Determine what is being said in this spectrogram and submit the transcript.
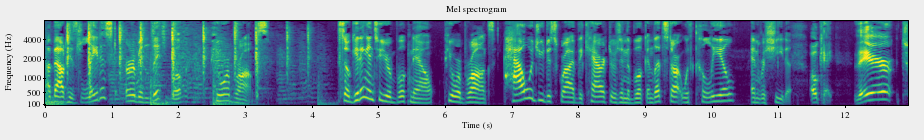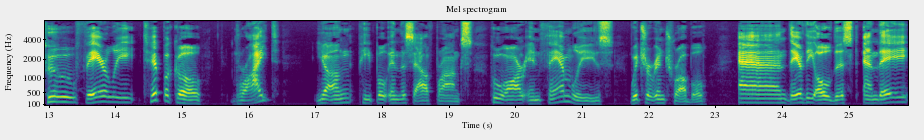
about his latest urban lit book, Pure Bronx. So, getting into your book now, Pure Bronx, how would you describe the characters in the book? And let's start with Khalil and Rashida. Okay, they're two fairly typical, bright, young people in the South Bronx who are in families which are in trouble, and they're the oldest, and they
